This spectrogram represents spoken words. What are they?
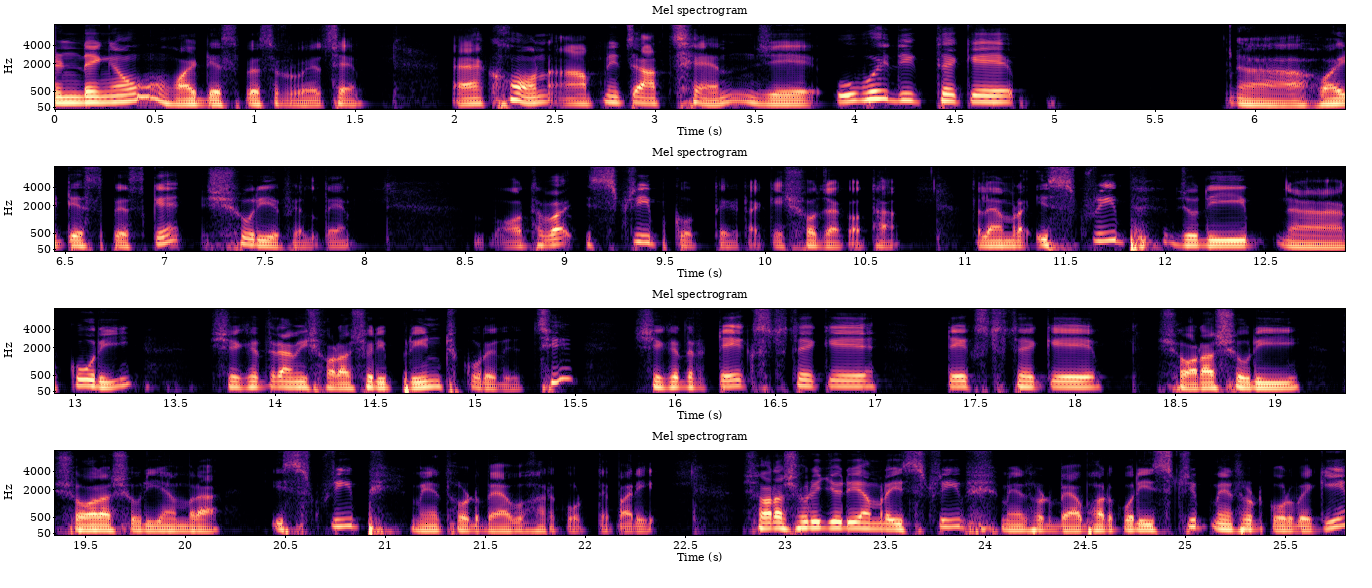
এন্ডিংয়েও হোয়াইট স্পেস রয়েছে। এখন আপনি চাচ্ছেন যে উভয় দিক থেকে হোয়াইট স্পেসকে সরিয়ে ফেলতে। অথবা স্ট্রিপ করতে, এটাকে সোজা কথা। তাহলে আমরা স্ট্রিপ যদি করি, সেক্ষেত্রে আমি সরাসরি প্রিন্ট করে দিচ্ছি। সেক্ষেত্রে টেক্সট থেকে টেক্সট থেকে সরাসরি সরাসরি আমরা স্ট্রিপ মেথড ব্যবহার করতে পারি। সরাসরি যদি আমরা স্ট্রিপ মেথড ব্যবহার করি স্ট্রিপ মেথড করবে কি?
